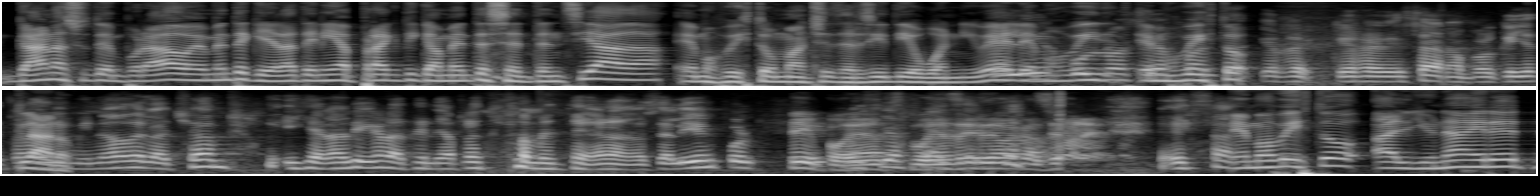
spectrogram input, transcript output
gana su temporada, obviamente que ya la tenía prácticamente sentenciada. Hemos visto un Manchester City de buen nivel, hemos, hemos visto que, que, regresara porque ya estaba eliminado de la Champions y ya la liga la tenía prácticamente ganada. O sea, Liverpool Sí, podían, seguir de vacaciones. hemos visto al United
